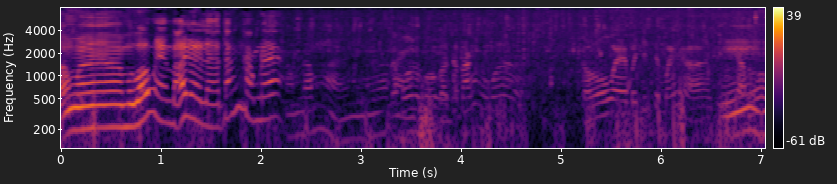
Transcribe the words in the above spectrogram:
còn uh, 14 em bảo đây là tấn không đó Không đóng mà. Nó mới tấn không á. Còn ô em là chín trăm mấy à. ừ.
